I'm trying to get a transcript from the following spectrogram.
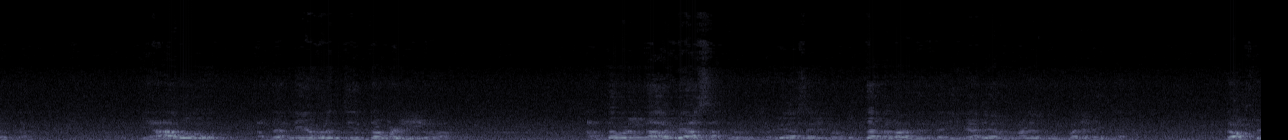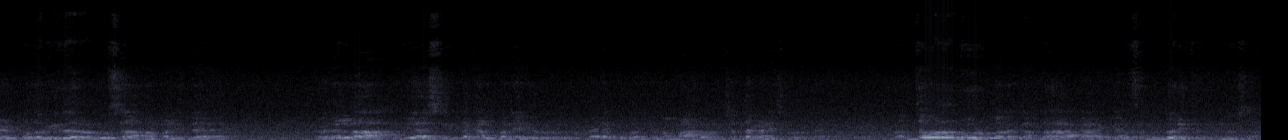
ಶಬ್ದ ಯಾರು ಅದನ್ನೇ ವೃತ್ತಿ ಅಂತ ತಗೊಳ್ಳಿಲ್ವ? ಅಂಥವರೆಲ್ಲ ಹವ್ಯಾಸ ಅಂತ ಹೇಳೋದು. ಹವ್ಯಾಸದಲ್ಲಿ ಪ್ರಬುದ್ಧ ಕಲಾವಿದರಿದ್ದಾರೆ. ಈಗಾಗಲೇ ನಮ್ಮ ತುಂಬ ಜನ ಇದ್ದಾರೆ. ಡಾಕ್ಟರೇಟ್ ಪದವೀಧರರು ಸಹ ನಮ್ಮಲ್ಲಿದ್ದಾರೆ. ಹವ್ಯಾಸಿಗಿಂತ ಕಲ್ಪನೆ ಇರೋರು ಮೇಳಕ್ಕೆ ಬಂದು ನಮ್ಮ ಆಟವನ್ನು ಚಂದ ಕಾಣಿಸ್ಕೊಡ್ತಾರೆ ಅಂಥವರನ್ನು ಹುಡುಕೋತಕ್ಕಂತಹ ಕಾರ್ಯ ಕೆಲಸ ಮುಂದುವರಿತದೆ ಇನ್ನೂ ಸಹ.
